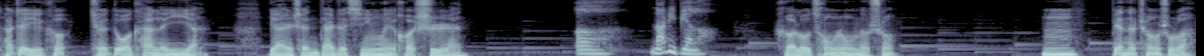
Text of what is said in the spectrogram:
他这一刻却多看了一眼，眼神带着欣慰和释然。呃，哪里变了？何露从容的说：“嗯，变得成熟了，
